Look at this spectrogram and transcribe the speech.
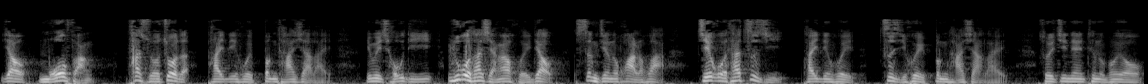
要模仿他所做的，他一定会崩塌下来。因为仇敌如果他想要毁掉圣经的话的话，结果他自己，他一定会自己会崩塌下来。所以今天听众朋友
